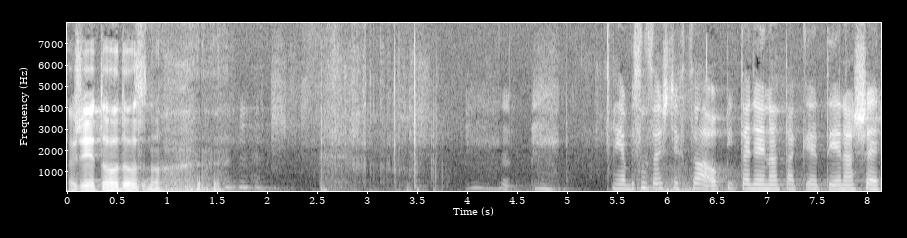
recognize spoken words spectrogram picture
Takže je toho dosť, no. Ja by som sa ešte chcela opýtať aj na také tie naše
